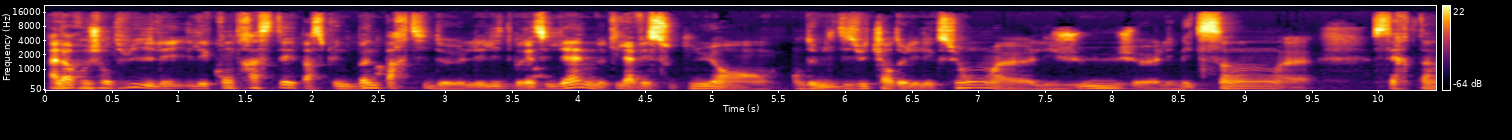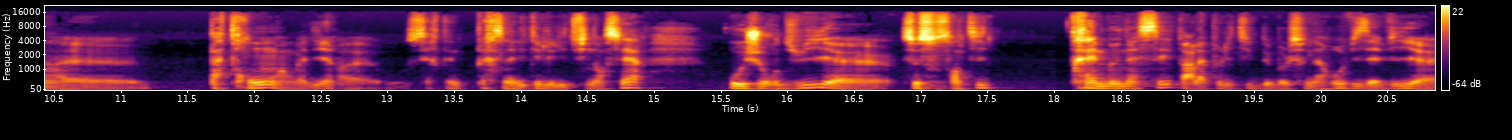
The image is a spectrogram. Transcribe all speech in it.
Alors aujourd'hui, il est, contrasté parce qu'une bonne partie de l'élite brésilienne qu'il avait soutenue en, 2018 lors de l'élection, les juges, les médecins, certains patrons, on va dire, euh, ou certaines personnalités de l'élite financière, aujourd'hui, euh, se sont sentis très menacés par la politique de Bolsonaro vis-à-vis euh,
